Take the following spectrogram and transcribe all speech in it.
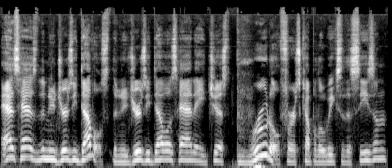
as has the New Jersey Devils. The New Jersey Devils had a just brutal first couple of weeks of the season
